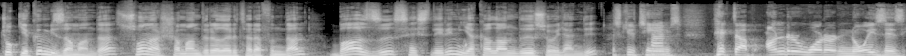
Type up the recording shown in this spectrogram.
çok yakın bir zamanda sonar şamandıraları tarafından bazı seslerin yakalandığı söylendi. Rescue teams picked up underwater noises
